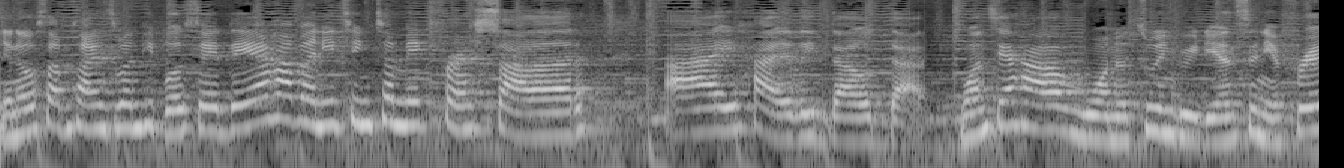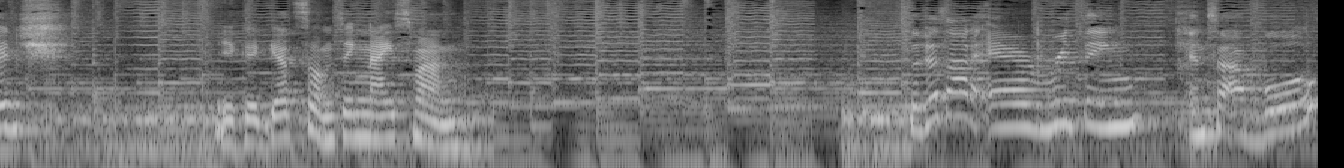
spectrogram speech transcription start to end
You know, sometimes when people say they have anything to make fresh salad, I highly doubt that. Once you have one or two ingredients in your fridge, you could get something nice, man. So just add everything into a bowl.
